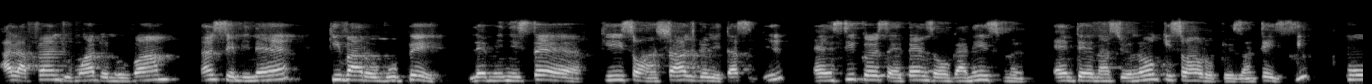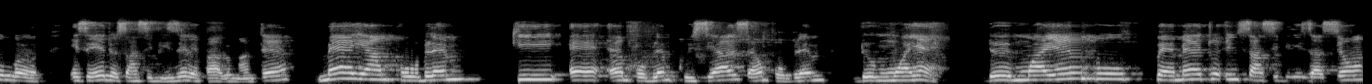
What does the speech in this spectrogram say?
à la fin du mois de novembre, un séminaire qui va regrouper les ministères qui sont en charge de l'état civil ainsi que certains organismes internationaux qui sont représentés ici pour euh, essayer de sensibiliser les parlementaires. Mais il y a un problème qui est un problème crucial, c'est un problème de moyens, de moyens pour permettre une sensibilisation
